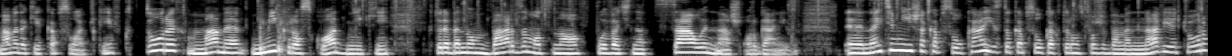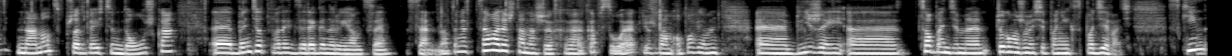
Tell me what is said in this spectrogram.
Mamy takie kapsułeczki, w których mamy mikroskładniki, które będą bardzo mocno wpływać na cały nasz organizm. E, Najciemniejsza kapsułka jest to kapsułka, którą spożywamy na wieczór, na noc, przed wejściem do łóżka. E, Będzie odpowiadać za regenerujący sen. Natomiast cała reszta naszych e, kapsułek, już Wam opowiem bliżej, co będziemy, czego możemy się po nich spodziewać. Skin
